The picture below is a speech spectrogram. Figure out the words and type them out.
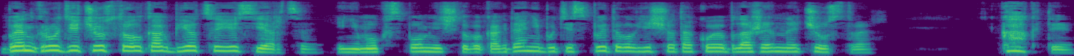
Бен Груди чувствовал, как бьется ее сердце, и не мог вспомнить, чтобы когда-нибудь испытывал еще такое блаженное чувство. «Как ты?»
